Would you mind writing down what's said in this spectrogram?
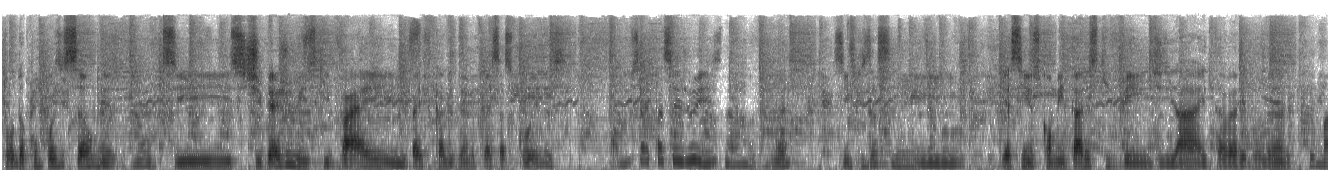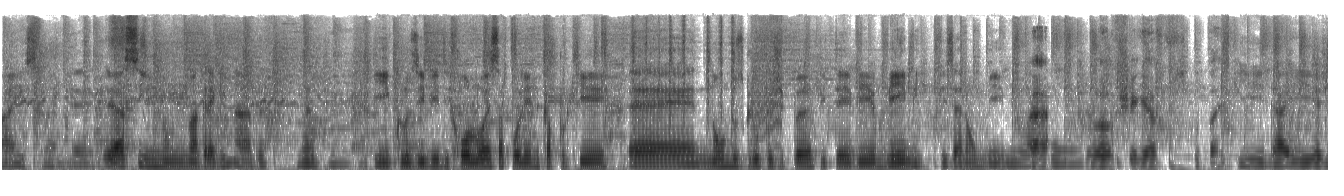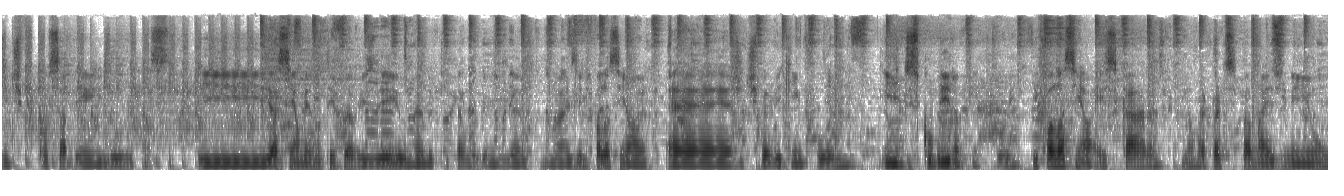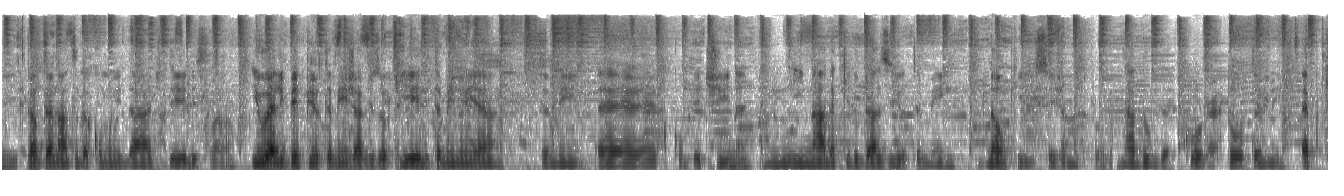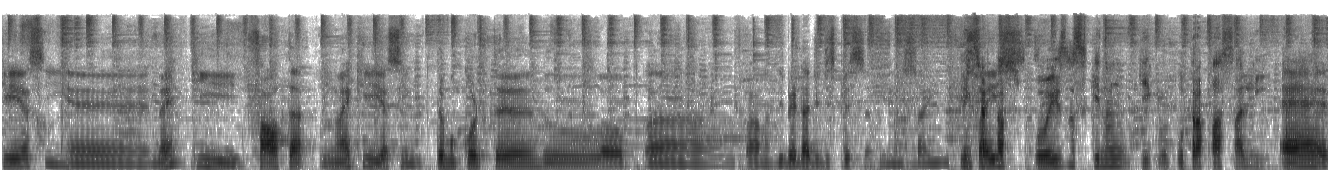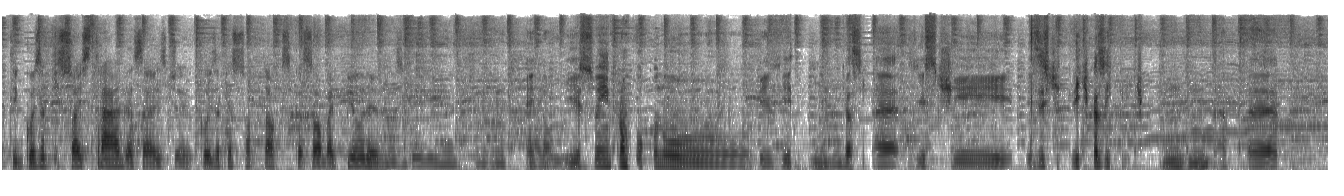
toda a composição mesmo, né? Se, se tiver juiz que vai, vai ficar ligando pra essas coisas, aí não serve pra ser juiz, não, né? Simples assim. E, e assim, os comentários que vêm de ai, tava rebolando e tudo mais, mano, é, é assim, não, não agrega em nada, né? E, inclusive rolou essa polêmica porque é, num dos grupos de pump teve meme, fizeram um meme lá É. com. eu cheguei a escutar isso. E daí a gente ficou sabendo, assim. E assim, ao mesmo tempo eu avisei o Nando que tava organizando e tudo mais. E ele falou assim, ó, é, a gente vai ver quem foi. E descobriram quem foi. E falou assim, ó, esse cara não vai participar mais de nenhum campeonato da comunidade deles lá. E o LBPU também já avisou que ele também não ia também é, competir, né? Em nada aqui do Brasil também. Não que seja muito provável. Na dúvida, cortou também. É porque, assim, é... não é que falta. Não é que, assim, estamos cortando a, a- fala, liberdade de expressão. Isso aí. Tem isso aí coisas que não que ultrapassar a linha. é, tem coisa que só estraga, sabe? É Coisa que é só tóxica, só vai piorando as coisas, né? Então, Aí- isso entra um pouco no quesito, Uhum. que assim, é, existe, existe críticas e críticas, Uhum. né? É,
